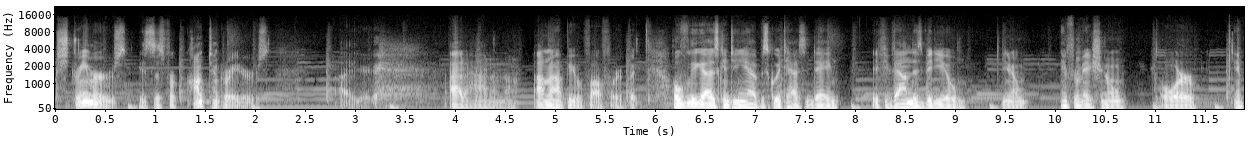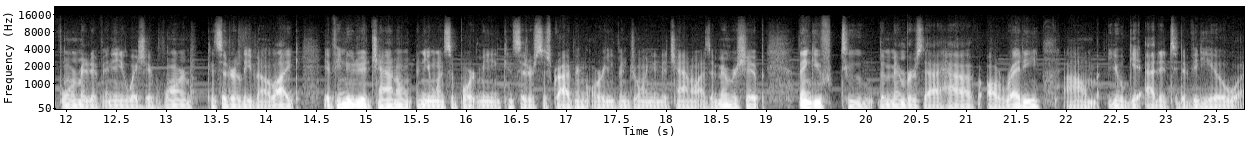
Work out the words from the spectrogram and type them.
streamers, this is for content creators. I, I, I don't know. I don't know how people fall for it, but hopefully, you guys continue to have a squid-tastic day. If you found this video, you know, informational or informative in any way, shape, or form, consider leaving a like. If you're new to the channel and you want to support me, consider subscribing or even joining the channel as a membership. Thank you to the members that I have already. Um, you'll get added to the video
